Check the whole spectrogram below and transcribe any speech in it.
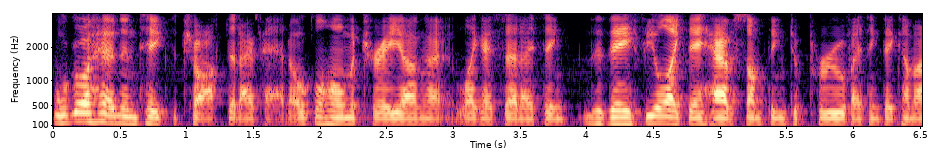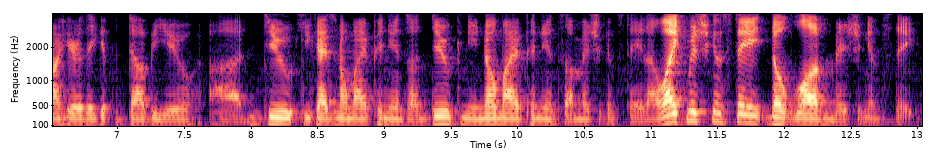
we'll go ahead and take the chalk that I've had. Oklahoma, Trae Young. Like I said, I think they feel like they have something to prove. I think they come out here, they get the W. Uh, Duke, you guys know my opinions on Duke, and you know my opinions on Michigan State. I like Michigan State, don't love Michigan State.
